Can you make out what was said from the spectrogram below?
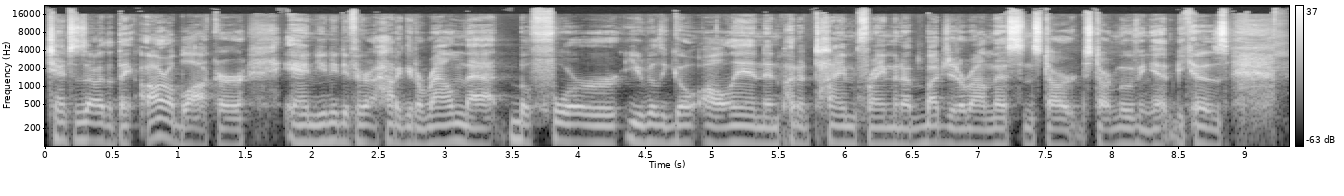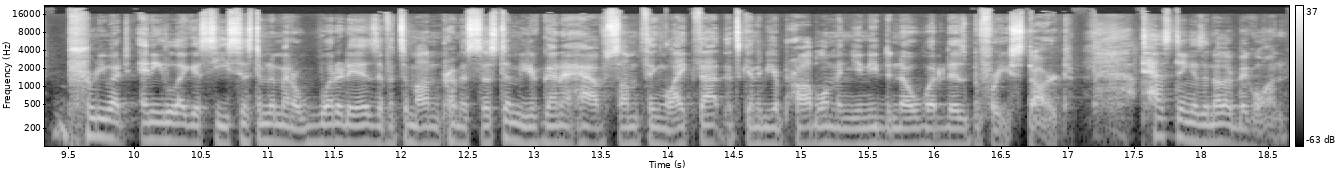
chances are that they are a blocker and you need to figure out how to get around that before you really go all in and put a time frame and a budget around this and start start moving it because pretty much any legacy system no matter what it is if it's a on-premise system you're going to have something like that that's going to be a problem and you need to know what it is before you start. Testing is another big one.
